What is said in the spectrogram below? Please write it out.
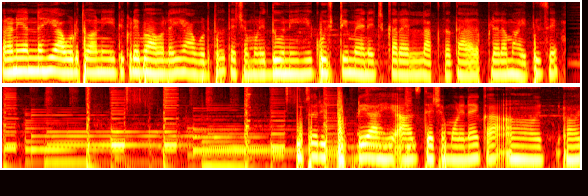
कारण यांनाही आवडतो आणि तिकडे भावालाही आवडतो त्याच्यामुळे दोन्हीही गोष्टी मॅनेज करायला लागतात हा आपल्याला माहितीच आहे. तिचं रिपोर्ट डे आहे आज त्याच्यामुळे नाही का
